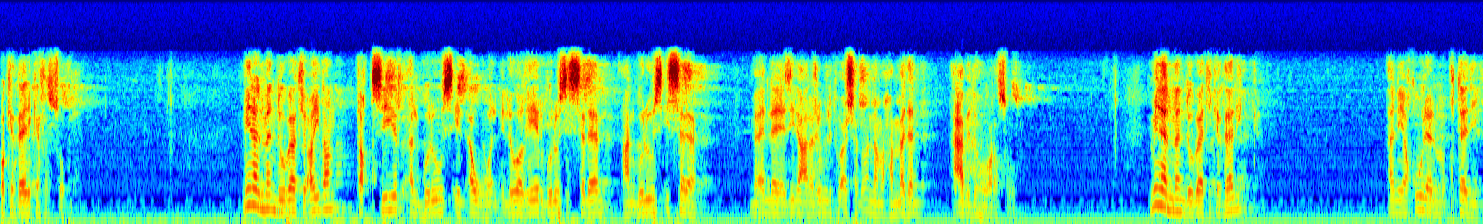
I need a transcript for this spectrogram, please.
وكذلك في الصبح. من المندوبات أيضا تقصير الجلوس الأول اللي هو غير جلوس السلام عن جلوس السلام ما أن لا يزيد على جملة وأشهد أن محمدا عبده ورسوله. من المندوبات كذلك أن يقول المقتدي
